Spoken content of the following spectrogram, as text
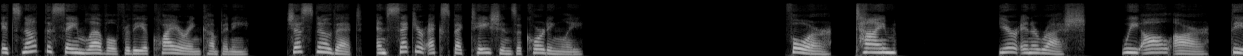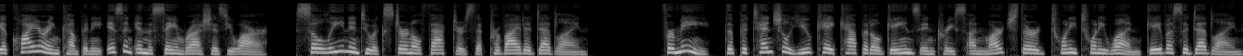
It's not the same level for the acquiring company. Just know that, and set your expectations accordingly. 4. Time. You're in a rush. We all are. The acquiring company isn't in the same rush as you are, so lean into external factors that provide a deadline. For me, the potential UK capital gains increase on March 3, 2021 gave us a deadline.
